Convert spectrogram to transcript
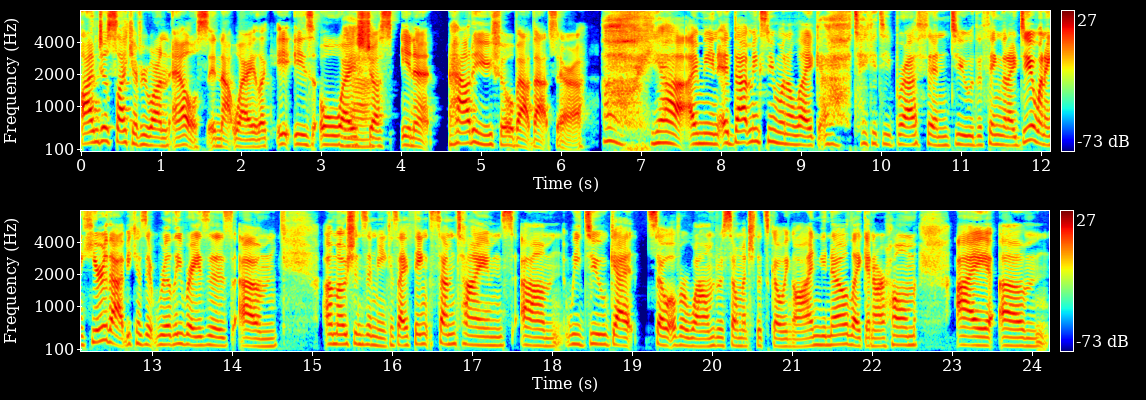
I'm just like everyone else in that way. Like it is always yeah. just in it. How do you feel about that, Sarah? Oh, yeah. I mean, it, that makes me want to like uh, take a deep breath and do the thing that I do when I hear that because it really raises um, emotions in me. Because I think sometimes um, we do get so overwhelmed with so much that's going on, you know, like in our home, I um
